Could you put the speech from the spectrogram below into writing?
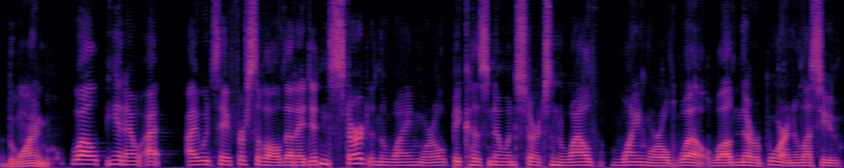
the wine world? Well, you know, I, I would say, first of all, that I didn't start in the wine world because no one starts in the wild wine world well. Well, never born, unless you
